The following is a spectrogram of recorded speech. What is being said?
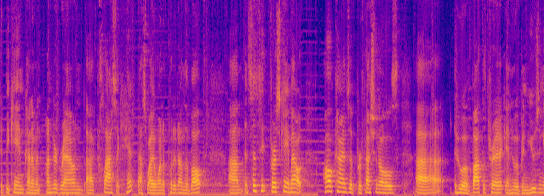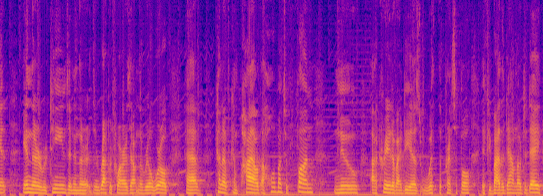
It became kind of an underground uh, classic hit. That's why I want to put it on the vault. Um, and since it first came out, all kinds of professionals, uh, who have bought the trick and who have been using it in their routines and in their, their repertoires out in the real world have kind of compiled a whole bunch of fun new uh, creative ideas with the principle. If you buy the download today,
